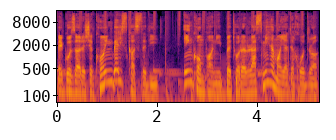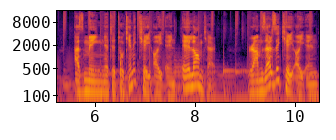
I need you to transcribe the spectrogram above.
به گزارش کوین بیس کاستدی این کمپانی به طور رسمی حمایت خود را از میننت توکن KIN اعلام کرد رمزرز KIN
